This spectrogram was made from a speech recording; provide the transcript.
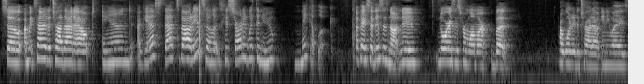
So I'm excited to try that out. And I guess that's about it. So let's get started with the new makeup look. Okay, so this is not new, nor is this from Walmart, but I wanted to try it out anyways.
